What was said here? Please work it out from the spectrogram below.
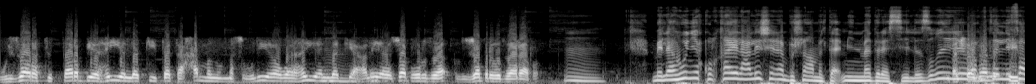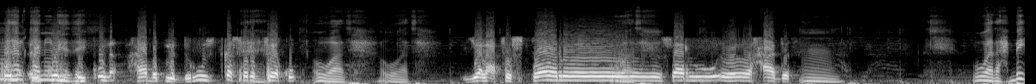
وزارة التربية هي التي تتحمل المسؤولية وهي مم. التي عليها جبر جبر الضرر. مالا هوني يقول قايل علاش أنا باش نعمل تأمين مدرسي الصغير وقت اللي فما هالقانون هذا يكون هابط من الدروج تكسرت آه. ساقه واضح واضح يلعب في ال sport آه، صار له آه، حادث مم. واضح به.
